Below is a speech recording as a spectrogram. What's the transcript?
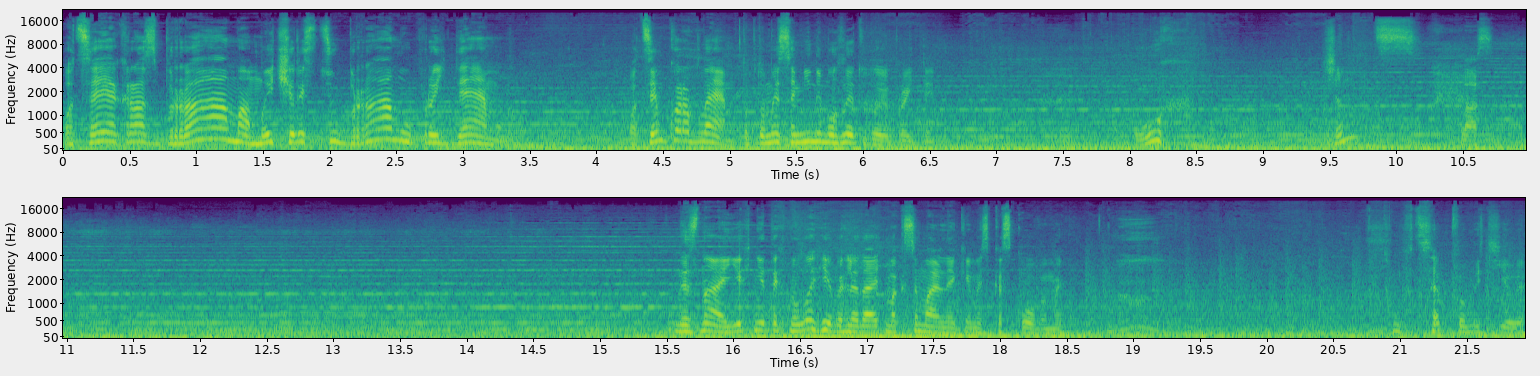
Оце якраз брама! Ми через цю браму пройдемо. Оцим кораблем. Тобто ми самі не могли туди пройти. Ух. Ченц. Клас. Не знаю, їхні технології виглядають максимально якимись казковими. Ух, Це полетіли.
